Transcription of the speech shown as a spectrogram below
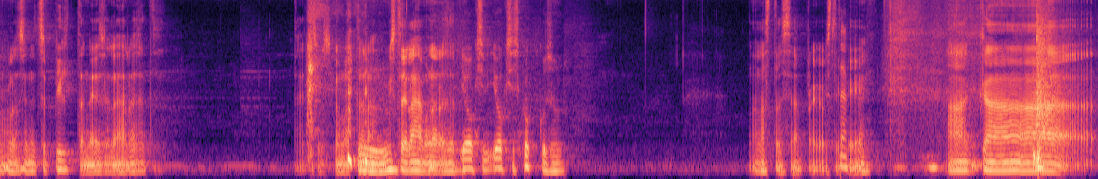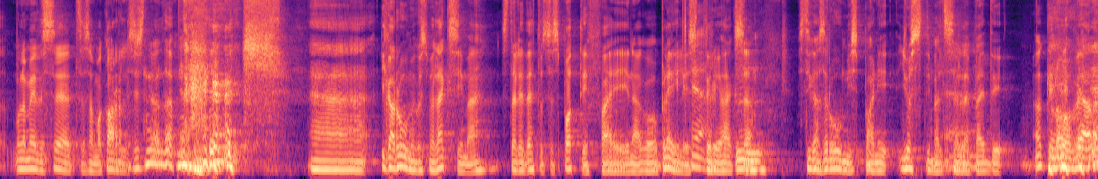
oota, mul on siin nüüd see pilt on ees ja lähedased. täitsa uskumatu mm., miks ta ei lähe mul ära sealt? jooksis, jooksis kokku sul. no las ta jääb praegu vist ikkagi. aga mulle meeldis see, et seesama Karl siis nii-öelda äh, iga ruumi, kus me läksime, siis ta oli tehtud see Spotify nagu playlist yeah. Türi üheksa mm sest igas ruumis pani just nimelt selle bändi okay. loo peale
